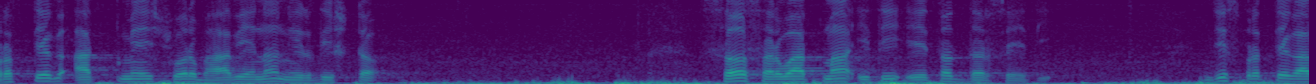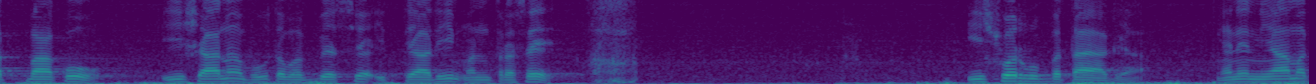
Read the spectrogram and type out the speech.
प्रत्येक आत्मेश्वर भावे न निर्दिष्ट। स सर्वात्मा इति एतद दर्शयति। जिस प्रत्येक आत्मा को ईशान भूत इत्यादि मंत्र से ईश्वर रूप बताया गया, यानी नियामक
